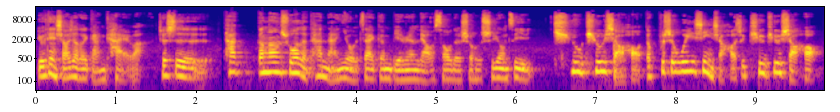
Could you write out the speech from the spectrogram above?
有点小小的感慨吧，就是她刚刚说了，她男友在跟别人聊骚的时候是用自己 QQ 小号，但不是微信小号，是 QQ 小号。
